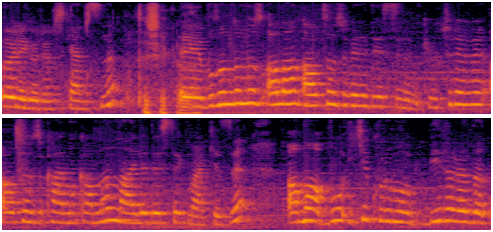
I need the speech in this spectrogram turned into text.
öyle görüyoruz kendisini. Teşekkür ederim. Ee, bulunduğumuz alan Altınözü Belediyesi'nin kültür evi, Altınözü Kaymakamlığı'nın aile destek merkezi. Ama bu iki kurumu bir arada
